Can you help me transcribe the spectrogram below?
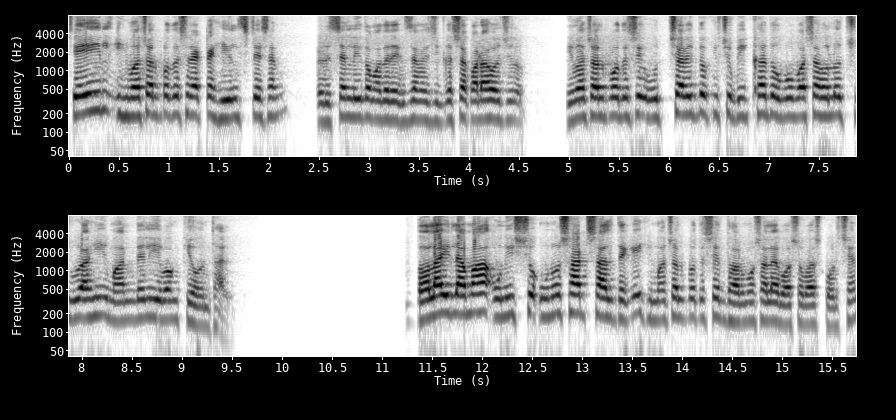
চেইল হিমাচল প্রদেশের একটা হিল স্টেশন। রিসেন্টলি তোমাদের এক্সামে জিজ্ঞাসা করা হয়েছিল। হিমাচল প্রদেশে উচ্চারিত কিছু বিখ্যাত উপভাষা হলো চুরাহি মান্ডেলি এবং কেওনথাল। দলাই লামা উনিশশো উনষাট সাল থেকে হিমাচল প্রদেশের ধর্মশালায় বসবাস করছেন।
